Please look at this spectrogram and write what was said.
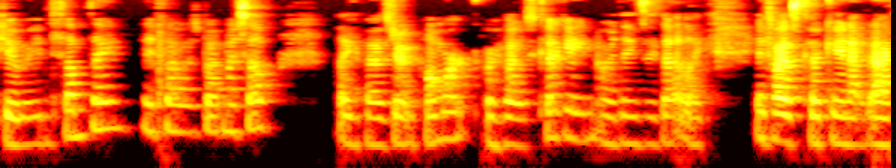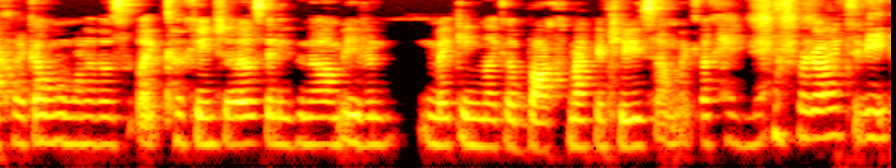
doing something, if I was by myself. Like if I was doing homework or if I was cooking or things like that. Like if I was cooking, I'd act like I'm on one of those like cooking shows. And even though I'm even making like a box mac and cheese, I'm like, okay, next we're going to be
